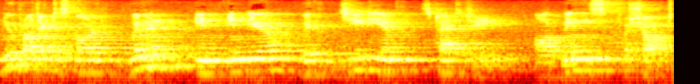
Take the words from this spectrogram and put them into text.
new project is called Women in India with GDM Strategy or WINGS for short.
